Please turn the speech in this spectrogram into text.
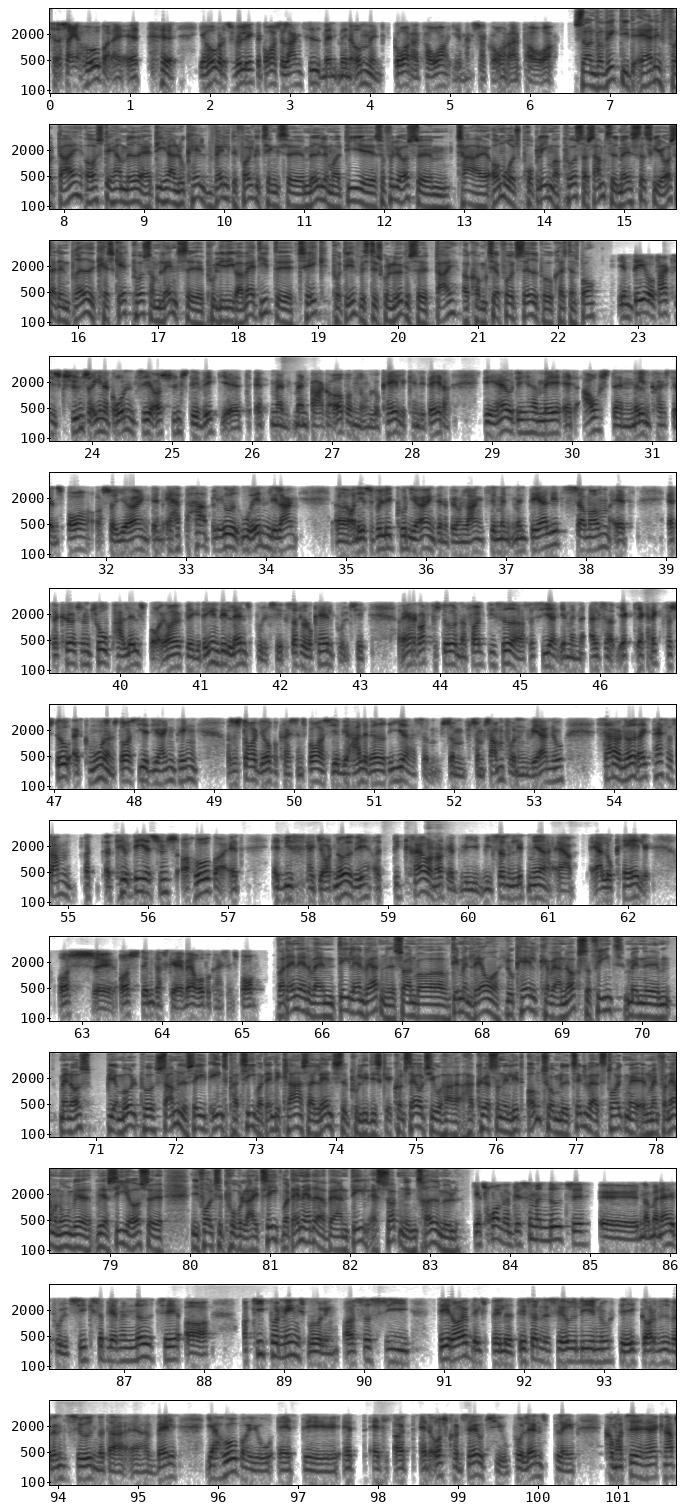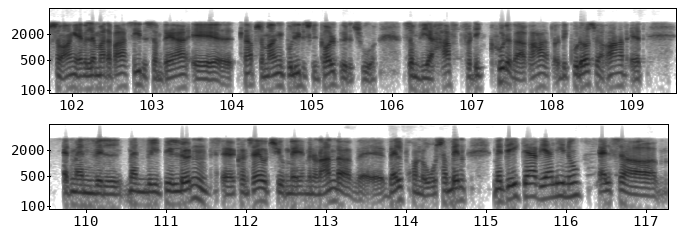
Så, så jeg håber da, at jeg håber da selvfølgelig ikke, der går så lang tid, men, men omvendt går der et par år, jamen så går der et par år. Søren, hvor vigtigt er det for dig også det her med, at de her lokalt valgte folketingsmedlemmer, de øh, selvfølgelig også øh, tager øh, områdets problemer på sig samtidig med, så skal I også have den brede kasket på som landspolitiker. Hvad er dit øh, take på det, hvis det skulle lykkes øh, dig at komme til at få et sæde på Christiansborg? Jamen det er jo faktisk synes, og en af grunden til, at jeg også synes, det er vigtigt, at, at man, man bakker op om nogle lokale kandidater, det er jo det her med, at afstanden mellem Christiansborg og så Jøring, den er bare blevet uendelig lang. Øh, og det er selvfølgelig ikke kun Jøring, den er blevet lang til, men, men det er lidt som om, at, at der kører sådan to parallelspor i øjeblikket. Det ene det er landspolitik, og så er det lokalpolitik. Og jeg kan da godt forstå, når folk de sidder og så siger, jamen altså, jeg, jeg kan da ikke forstå, at kommunerne står og siger, at de har ingen penge, og så står de over på Christiansborg og siger, at vi har aldrig været rigere som, som, som samfund, end vi er nu. Så er der jo noget, der ikke passer sammen. Og, og det er jo det, jeg synes og håber, at, at vi skal gjort noget ved. Og det kræver nok, at vi, vi sådan lidt mere er, er lokale. Også, øh, også dem, der skal være over på Christiansborg. Hvordan er det at være en del af en verden, Søren, hvor det, man laver lokalt, kan være nok så fint, men øh, man også bliver målt på samlet set ens parti, hvordan det klarer sig. Landspolitiske konservative har, har kørt sådan en lidt omtumlet tilværelse, tror ikke, man fornærmer nogen ved, ved at sige også øh, i forhold til popularitet. Hvordan er det at være en del af sådan en tredje mølle? Jeg tror, man bliver simpelthen nødt til, øh, når man er i politik, så bliver man nødt til at, at kigge på en meningsmåling og så sige, det er et øjebliksbillede. Det er sådan, det ser ud lige nu. Det er ikke godt at vide, hvordan det ser ud, når der er valg. Jeg håber jo, at, øh, at, at, at, at os konservative på landsplan kommer til at have knap så mange, jeg vil lade mig da bare sige det som det er, øh, knap så mange politiske koldbøtteture, som vi har haft, for det kunne da være rart, og det kunne da også være rart, at at man vil, man vil belønne øh, konservativ med, med nogle andre øh, valgprognoser, men, men det er ikke der, vi er lige nu. Altså,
